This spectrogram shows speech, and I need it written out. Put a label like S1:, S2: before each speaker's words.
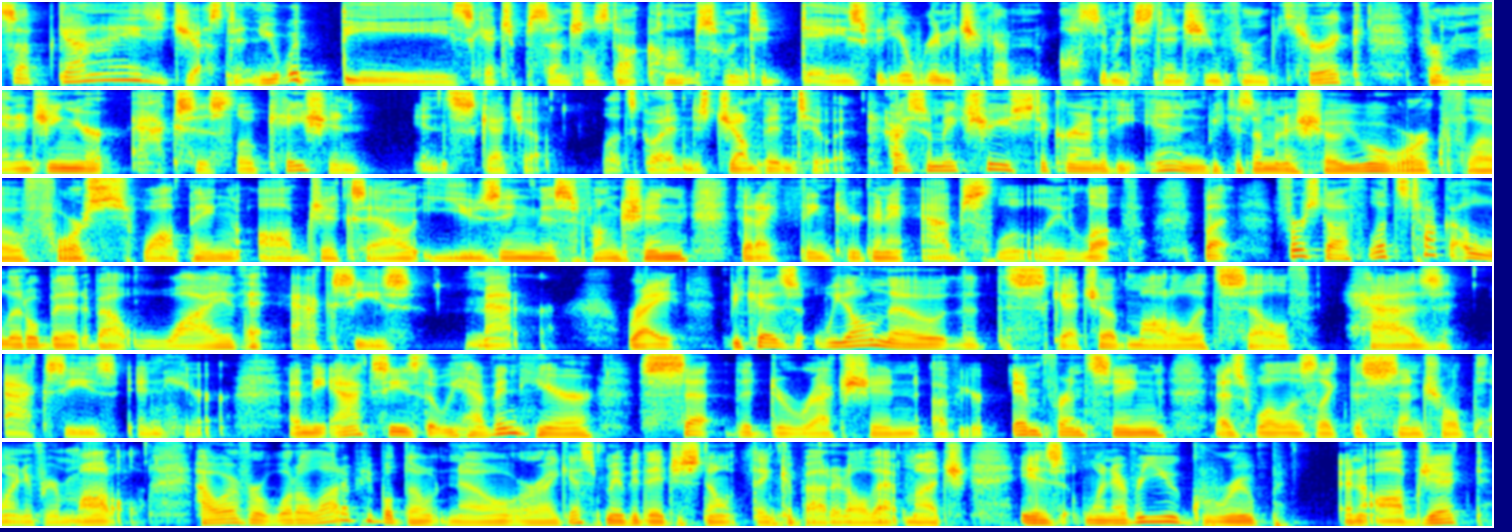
S1: What's up guys? Justin here with the SketchUpEssentials.com. So in today's video, we're going to check out an awesome extension from Curic for managing your axis location in SketchUp. Let's go ahead and just jump into it. All right, so make sure you stick around to the end because I'm going to show you a workflow for swapping objects out using this function that I think you're going to absolutely love. But first off, let's talk a little bit about why the axes matter, right? Because we all know that the SketchUp model itself has axes in here. And the axes that we have in here set the direction of your inferencing as well as like the central point of your model. However, what a lot of people don't know, or I guess maybe they just don't think about it all that much, is whenever you group an object,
